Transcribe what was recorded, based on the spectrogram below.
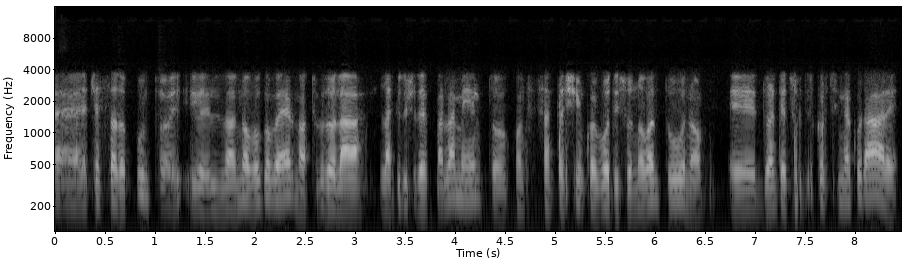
eh, c'è stato appunto il, nuovo governo, ha ottenuto la, la, fiducia del Parlamento con 65 voti su 91 e durante il suo discorso inaugurale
